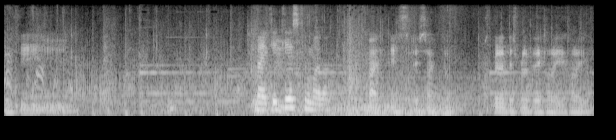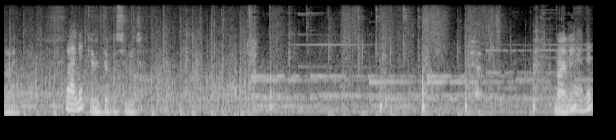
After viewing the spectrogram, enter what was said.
Porque... Vale, ¿qué Hmm. quieres que mueva? Vale, es, exacto. Espérate, espérate, déjalo ahí, déjalo ahí, déjalo ahí. Vale. Que me toca subir. Vale. Vale.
